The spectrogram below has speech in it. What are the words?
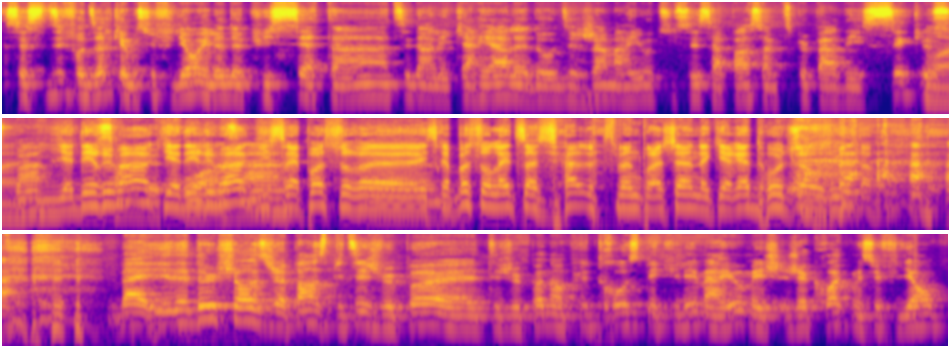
Ceci dit, il faut dire que M. Filion est là depuis sept ans. Tu sais, dans les carrières de haut dirigeants, Mario, tu sais, ça passe un petit peu par des cycles souvent. Il y a des qu'il y a des rumeurs qui seraient pas sur, euh, euh. seraient pas sur l'aide sociale la semaine prochaine, qu'il y aurait d'autres choses, mettons. ben, il y a deux choses, je pense. Puis tu sais, je veux pas, euh, je veux pas non plus trop spéculer, Mario, mais je, crois que M. Fillon,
